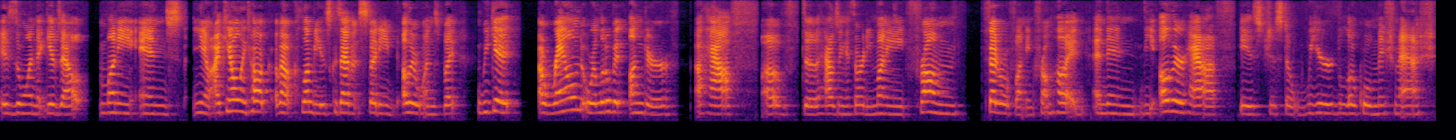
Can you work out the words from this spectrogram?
is the one that gives out money and you know I can only talk about Columbia's because I haven't studied other ones, but we get around or a little bit under a half of the housing authority money from federal funding from HUD, and then the other half is just a weird local mishmash.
